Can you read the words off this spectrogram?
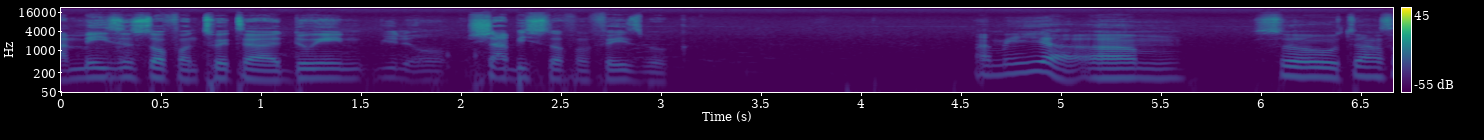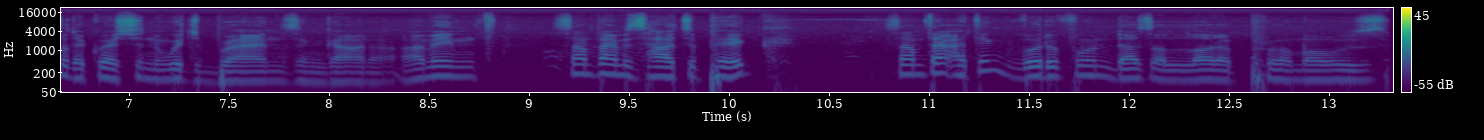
amazing stuff on Twitter are doing, you know, shabby stuff on Facebook? I mean, yeah. Um, so to answer the question, which brands in Ghana? I mean, sometimes it's hard to pick. Sometimes I think Vodafone does a lot of promos.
